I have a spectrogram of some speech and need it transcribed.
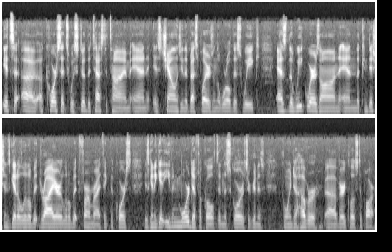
it's a, a, course that's withstood the test of time and is challenging the best players in the world this week. As the week wears on and the conditions get a little bit drier, a little bit firmer, I think the course is going to get even more difficult, and the scores are going to going to hover uh, very close to par.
